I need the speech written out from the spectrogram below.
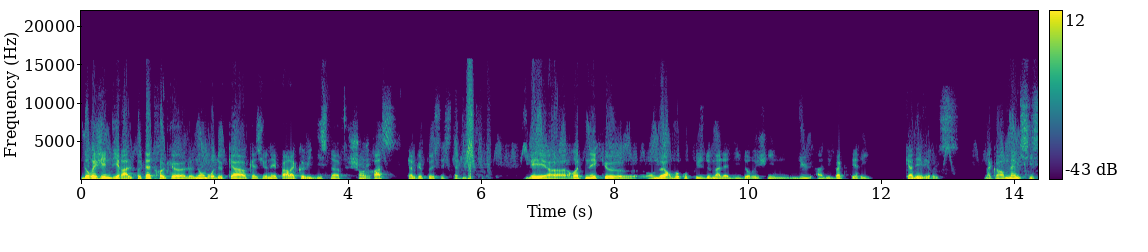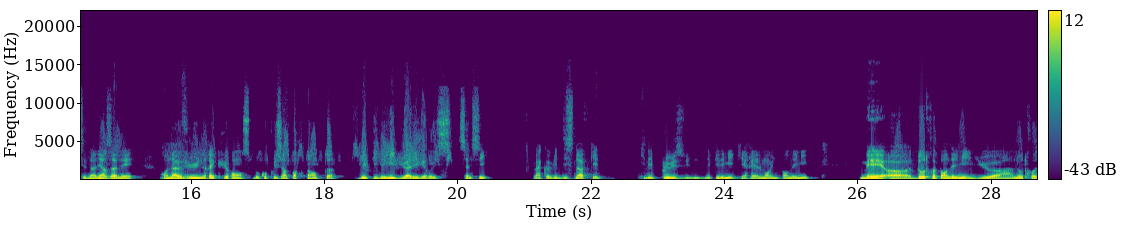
d'origine virale. Peut-être que le nombre de cas occasionnés par la Covid-19 changera quelque peu ces statistiques. Mais euh, retenez que euh, on meurt beaucoup plus de maladies d'origine dues à des bactéries qu'à des virus. D'accord? Même si ces dernières années, on a vu une récurrence beaucoup plus importante d'épidémies dues à des virus. Celle-ci, la Covid-19, qui, qui n'est plus une épidémie, qui est réellement une pandémie, mais euh, d'autres pandémies dues à un autre,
